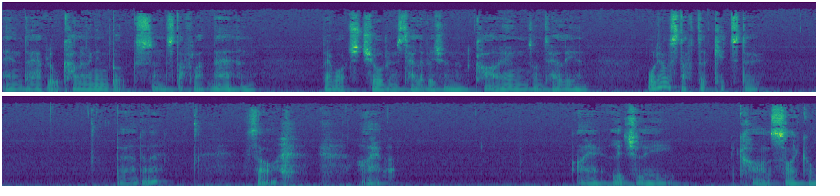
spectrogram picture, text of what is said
and they have little colouring in books and stuff like that and they watch children's television and cartoons on telly and all the other stuff that kids do. But I don't know. So I I literally can't cycle.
